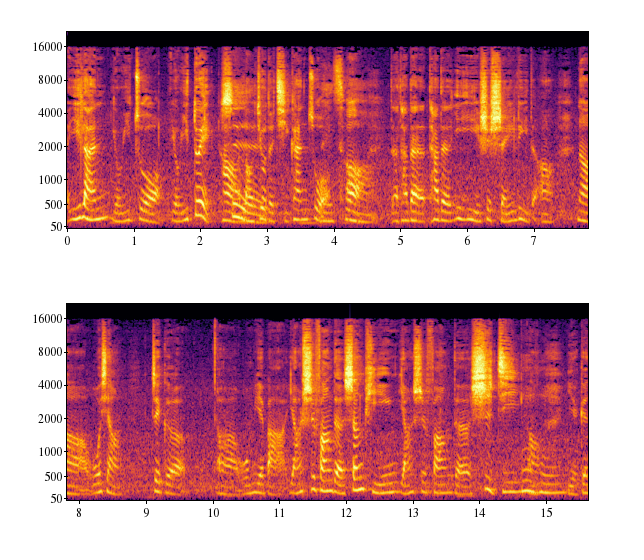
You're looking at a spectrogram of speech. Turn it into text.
宜兰有一座，有一对哈老旧的期刊座，没错。那、哦、它的它的意义是谁立的啊？那我想，这个啊、呃，我们也把杨世芳的生平、杨世芳的事迹啊、嗯，也跟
